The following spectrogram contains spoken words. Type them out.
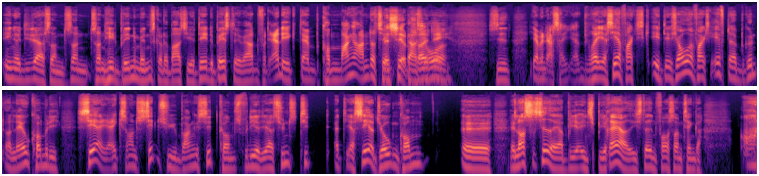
en af de der sådan, sådan, sådan helt blinde mennesker, der bare siger, det er det bedste i verden, for det er det ikke. Der er kommet mange andre ting, Hvad ser du der så er i dag? Siden. Jamen altså, jeg, jeg ser faktisk, det sjove er faktisk, efter jeg er begyndt at lave comedy, ser jeg ikke sådan sindssygt mange sitcoms, fordi at jeg synes tit, at jeg ser joken komme, øh, eller også så sidder jeg og bliver inspireret, i stedet for sådan tænker, åh,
